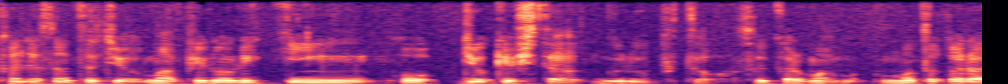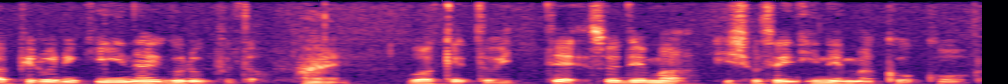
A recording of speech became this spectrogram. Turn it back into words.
患者さんたちは、まあ、ピロリ菌を除去したグループとそれから、まあ、元からピロリ菌いないグループと分けといて、はい、それで、まあ、一所性胃粘膜をこう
